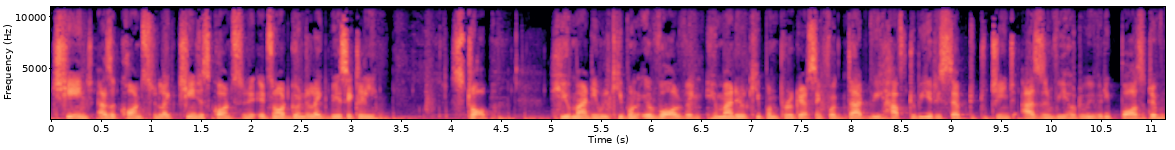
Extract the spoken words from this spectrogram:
change as a constant like change is constant. It's not going to like basically stop. Humanity will keep on evolving. Humanity will keep on progressing. For that we have to be receptive to change. As in we have to be very positive.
